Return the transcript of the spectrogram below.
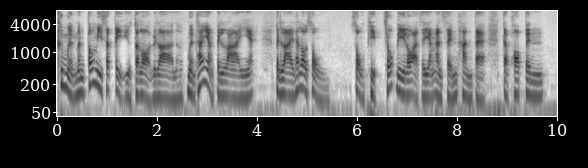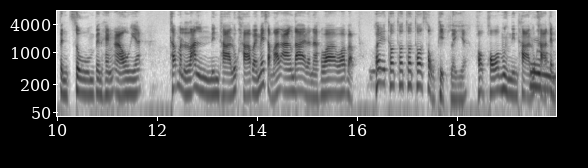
คือเหมือนมันต้องมีสติอยู่ตลอดเวลาเนอะเหมือนถ้าอย่างเป็นไลน์เงี้ย เป็นไลน์ถ้าเราส่งส่งผิดโชคดีเราอาจจะยังอันเซนทันแต่ แต่พอเป็นเป็นซูมเป็นแฮงเอาท์เงี้ย ถ้ามันลั่นนินทาลูกค้าไปไม่สามารถอ้างได้แล้วนะว่าว่าแบบเฮ้ยโทษโทษโทษโทษส่งผิดอะไรเงี้ยเพราะเพราะว่ามึงนินทาลูกค้าเต็ม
